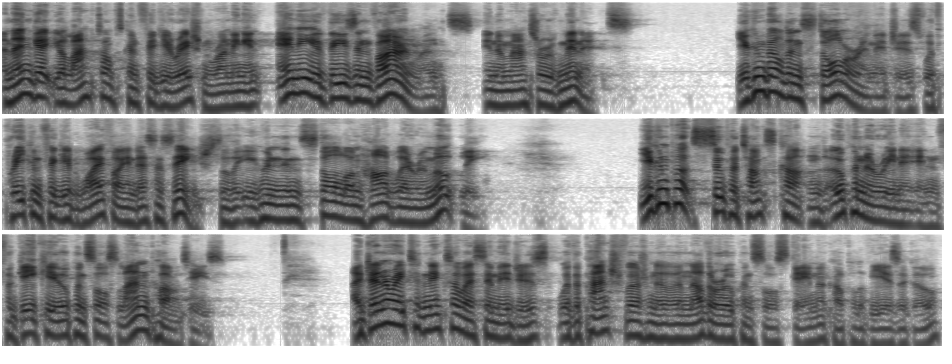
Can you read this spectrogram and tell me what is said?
and then get your laptop's configuration running in any of these environments in a matter of minutes. You can build installer images with pre-configured Wi-Fi and SSH so that you can install on hardware remotely. You can put SuperTuxKart and OpenArena in for geeky open source LAN parties. I generated NixOS images with a patched version of another open source game a couple of years ago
